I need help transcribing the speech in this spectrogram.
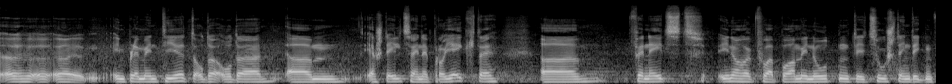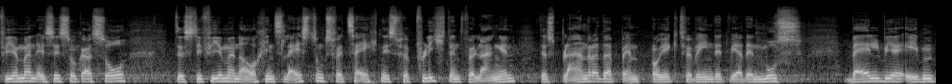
äh, äh, implementiert oder, oder ähm, erstellt seine Projekte, äh, vernetzt innerhalb von ein paar Minuten die zuständigen Firmen. Es ist sogar so, dass die Firmen auch ins Leistungsverzeichnis verpflichtend verlangen, dass Planradar beim Projekt verwendet werden muss weil wir eben,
